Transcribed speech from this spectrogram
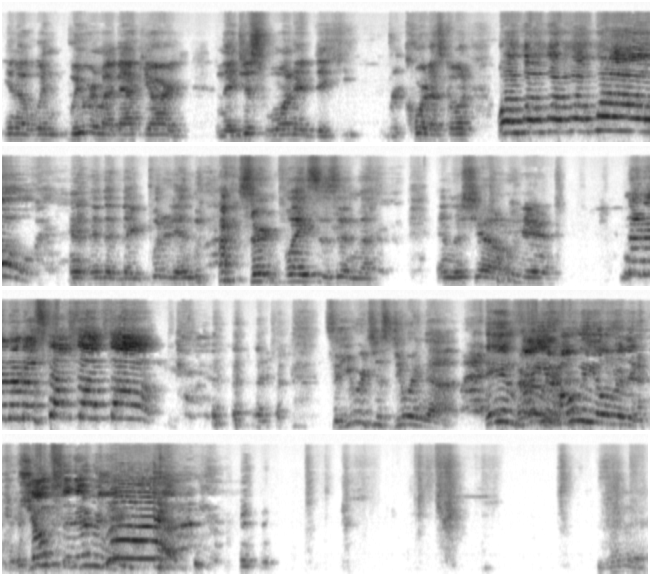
you know, when we were in my backyard and they just wanted to he- record us going, whoa, whoa, whoa, whoa, whoa, and, and then they put it in certain places in the in the show. Yeah. No, no, no, no! Stop, stop, stop! so you were just doing that. They invite your homie over there. Jumps and everything. Ah! Is that a,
